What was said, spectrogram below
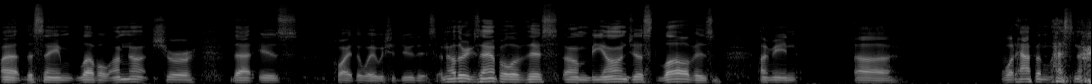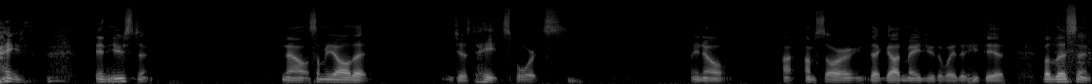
at the same level. I'm not sure that is quite the way we should do this. Another example of this um, beyond just love is, I mean, uh, what happened last night in Houston. Now, some of y'all that just hate sports, you know, I, am sorry that God made you the way that He did. But listen,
